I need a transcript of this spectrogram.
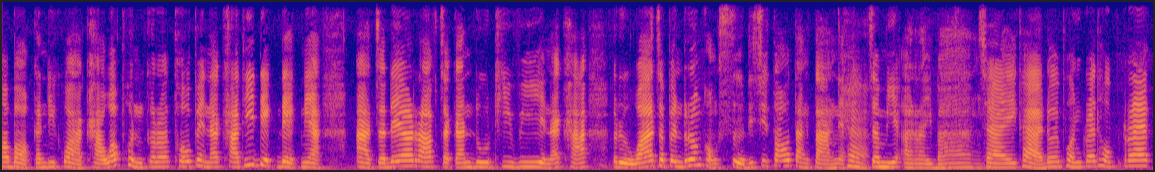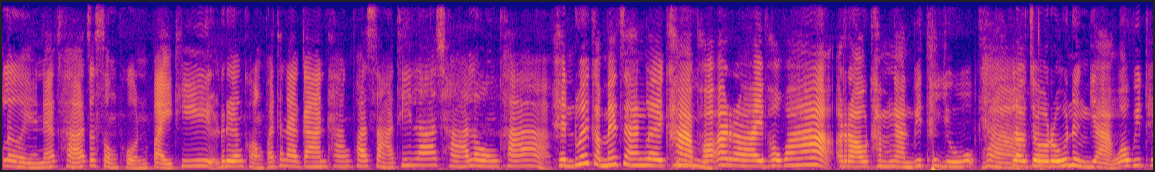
มาบอกกันดีกว่าค่ะว่าผลกระทบเป็นนะคะที่เด็กๆเนี่ยอาจจะได้รับจากการดูทีวีนะคะ หรือว่าจะเป็นเรื่องของสื่อดิจิตอลต่างๆเนี่ยค่ะจะมีอะไรบ้าง ใช่ค่ะ โดยผลกระทบแรกเลยนะคะ จะส่งผลไปที่เรื่องของพัฒนาการทางภาษาที่ล่าช้าลงค่ะ เห็นด้วยกับแม่แจงเลยค่ะอืมเพราะอะไรเพราะว่าเราทำงานวิทยุค่ะเราจะรู้หนึ่งอย่างว่าวิท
